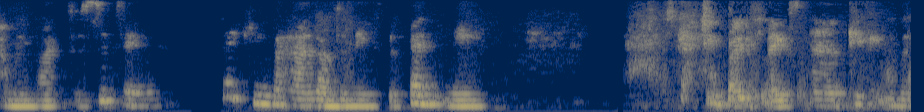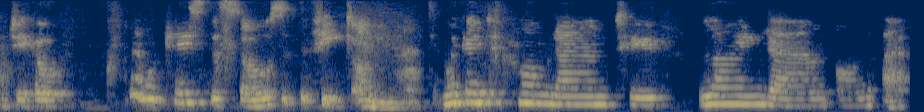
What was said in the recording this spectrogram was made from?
coming back to sitting, taking the hand underneath the bent knee, stretching both legs and giving them a jiggle then we'll place the soles of the feet on the mat. And we're going to come down to lying down on the back.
